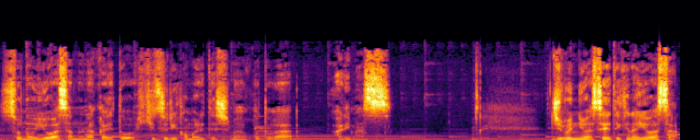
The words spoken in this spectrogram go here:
その弱さの中へと引きずり込まれてしまうことがあります。自分には性的な弱さ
